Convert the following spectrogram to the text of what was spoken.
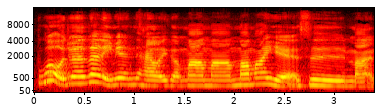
不过我觉得在里面还有一个妈妈，妈妈也是蛮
